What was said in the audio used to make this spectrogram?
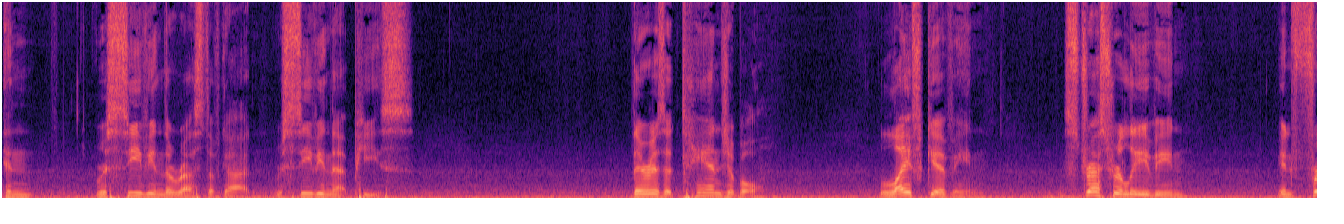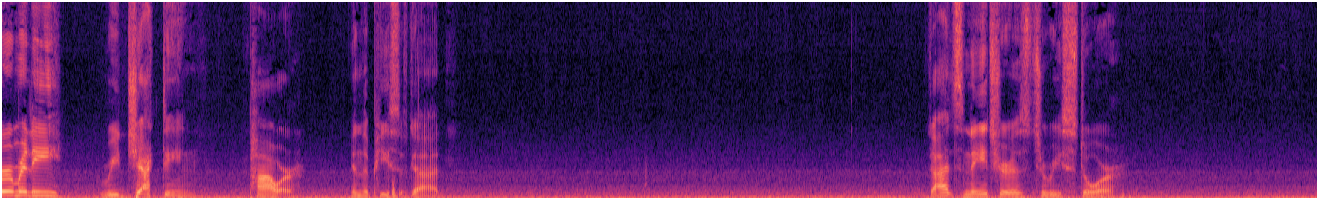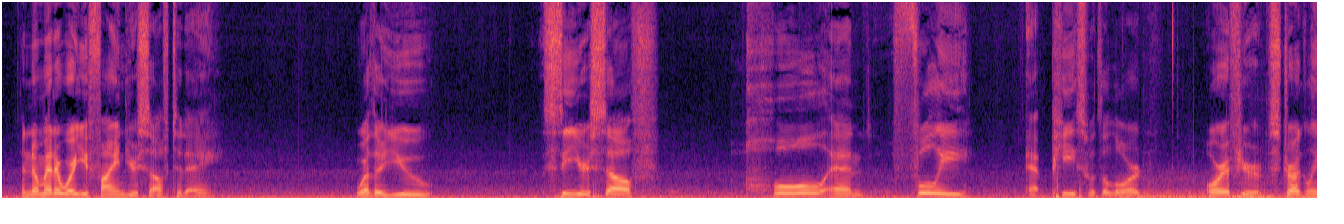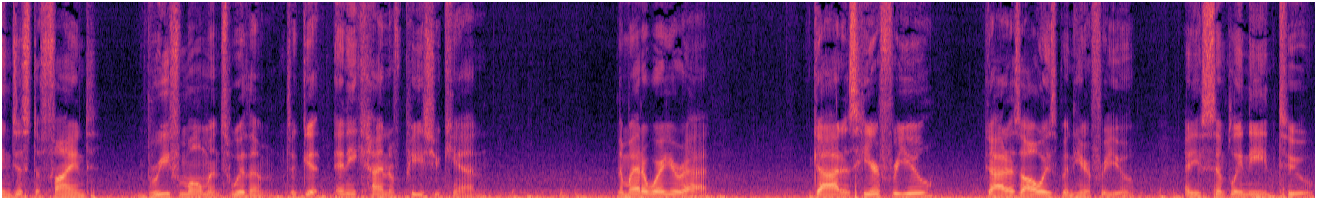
in receiving the rest of God, receiving that peace. There is a tangible, life giving, stress relieving, infirmity rejecting power in the peace of God. God's nature is to restore. And no matter where you find yourself today, whether you see yourself whole and fully at peace with the Lord, or if you're struggling just to find brief moments with Him to get any kind of peace you can, no matter where you're at, God is here for you. God has always been here for you. And you simply need to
